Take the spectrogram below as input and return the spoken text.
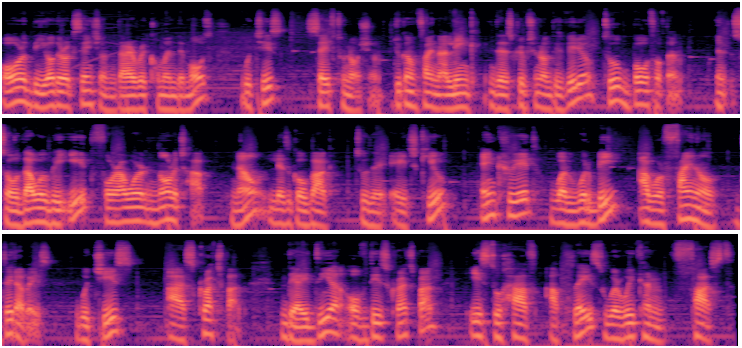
or the other extension that I recommend the most, which is Save to Notion. You can find a link in the description of this video to both of them. And so that will be it for our Knowledge Hub. Now let's go back to the HQ and create what would be our final database, which is a scratchpad. The idea of this scratchpad is to have a place where we can fast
